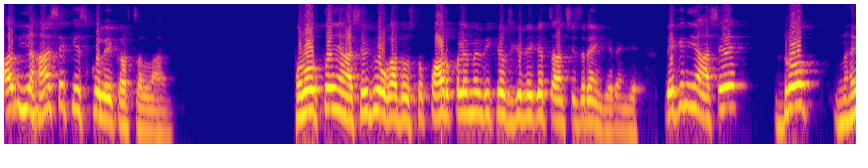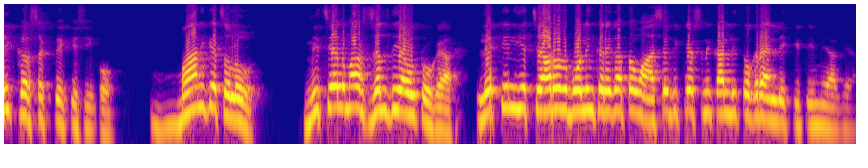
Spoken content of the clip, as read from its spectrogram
अब यहाँ से किसको लेकर चलना है? फ्लॉप तो यहाँ से भी होगा दोस्तों। पावर प्ले में विकेट गिरने के चांसेस रहेंगे रहेंगे। लेकिन यहाँ से ड्रॉप नहीं कर सकते किसी को। मान के चलो, मिचेल मार्स जल्दी आउट हो गया। लेकिन ये चार ओवर बॉलिंग करेगा तो वहाँ से विकेट्स निकाल ली तो ग्रैंड लीग की टीम में आ गया।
